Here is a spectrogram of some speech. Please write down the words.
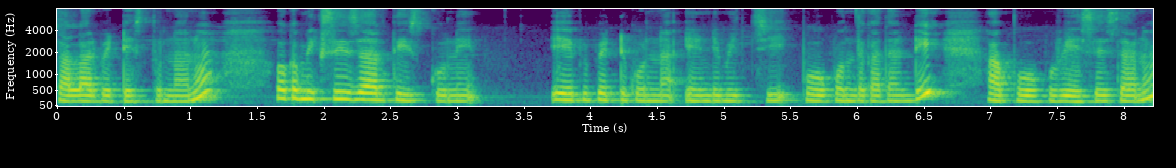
చల్లారి పెట్టేస్తున్నాను. ఒక మిక్సీ జార్ తీసుకుని ఏపి పెట్టుకున్న ఎండుమిర్చి పోపు ఉంది కదండి ఆ పోపు వేసేసాను.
